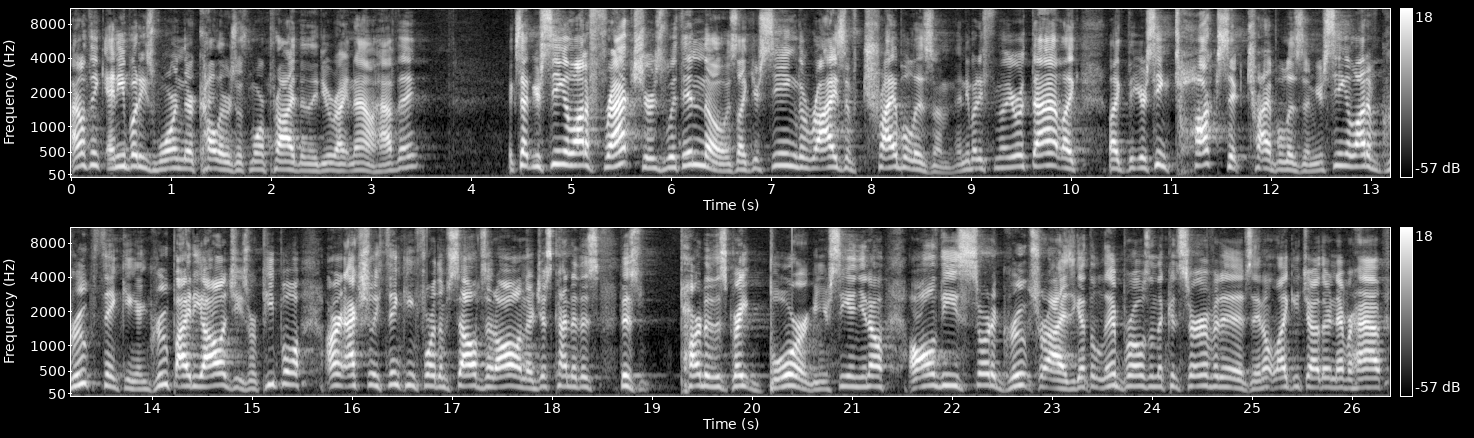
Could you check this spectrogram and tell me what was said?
I don't think anybody's worn their colors with more pride than they do right now, have they? Except you're seeing a lot of fractures within those. Like you're seeing the rise of tribalism. Anybody familiar with that? Like, like that you're seeing toxic tribalism. You're seeing a lot of group thinking and group ideologies where people aren't actually thinking for themselves at all, and they're just kind of this, this part of this great Borg. And you're seeing, you know, all these sort of groups rise. You got the liberals and the conservatives. They don't like each other, never have.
